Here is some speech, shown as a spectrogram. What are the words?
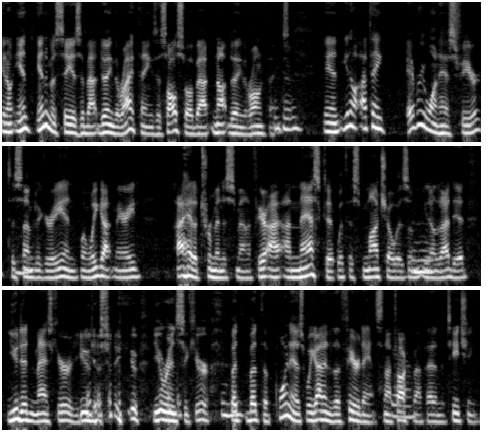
you know, in, intimacy is about doing the right things. It's also about not doing the wrong things. Mm-hmm. And, you know, I think everyone has fear to mm-hmm. some degree. And when we got married, I had a tremendous amount of fear. I, I masked it with this machoism, mm-hmm. you know, that I did. You didn't mask yours. You just, you, you were insecure. Mm-hmm. But, but the point is we got into the fear dance and I yeah. talk about that in the teaching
